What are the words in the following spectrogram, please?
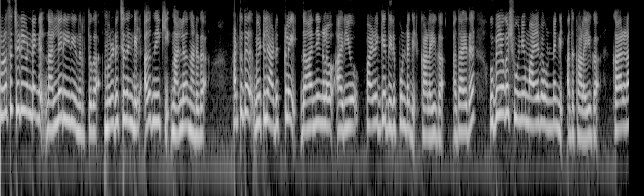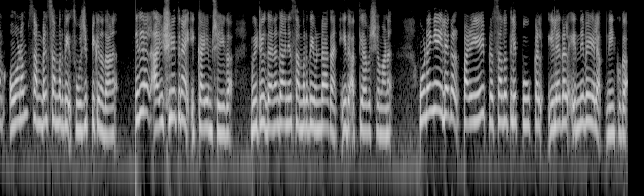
തുളസി ഉണ്ടെങ്കിൽ നല്ല രീതിയിൽ നിർത്തുക. മുരടിച്ചതെങ്കിൽ അത് നീക്കി നല്ല നടുക. അടുത്തത് വീട്ടിലെ അടുക്കളയിൽ ധാന്യങ്ങളോ അരിയോ പഴകിയ തിരുപ്പുണ്ടെങ്കിൽ കളയുക. അതായത് ഉപയോഗശൂന്യമായവ ഉണ്ടെങ്കിൽ അത് കളയുക. കാരണം ഓണം സമ്പൽ സമൃദ്ധി സൂചിപ്പിക്കുന്നതാണ്. ഇതിനാൽ ഐശ്വര്യത്തിനായി ഇക്കാര്യം ചെയ്യുക. വീട്ടിൽ ധനധാന്യ സമൃദ്ധി ഉണ്ടാകാൻ ഇത് അത്യാവശ്യമാണ്. ഉണങ്ങിയ ഇലകൾ പഴയ പ്രസാദത്തിലെ പൂക്കൾ ഇലകൾ എന്നിവയെല്ലാം നീക്കുക.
